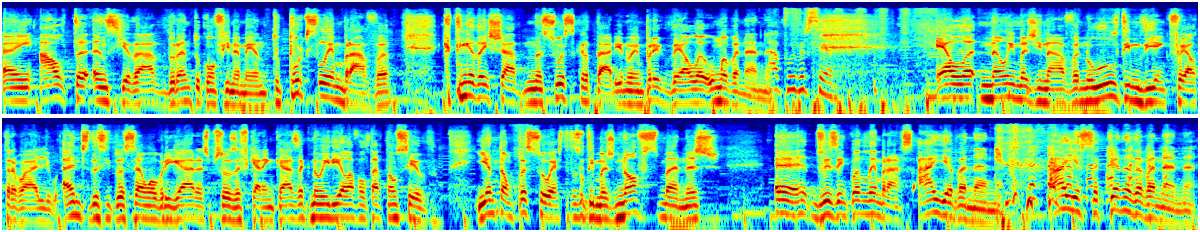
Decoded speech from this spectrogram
em alta ansiedade durante o confinamento porque se lembrava que tinha deixado na sua secretária, no emprego dela, uma banana. A apodrecer. Ela não imaginava, no último dia em que foi ao trabalho, antes da situação obrigar as pessoas a ficar em casa, que não iria lá voltar tão cedo. E então passou estas últimas nove semanas a, de vez em quando, lembrar-se: ai, a banana, ai, a sacana da banana.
